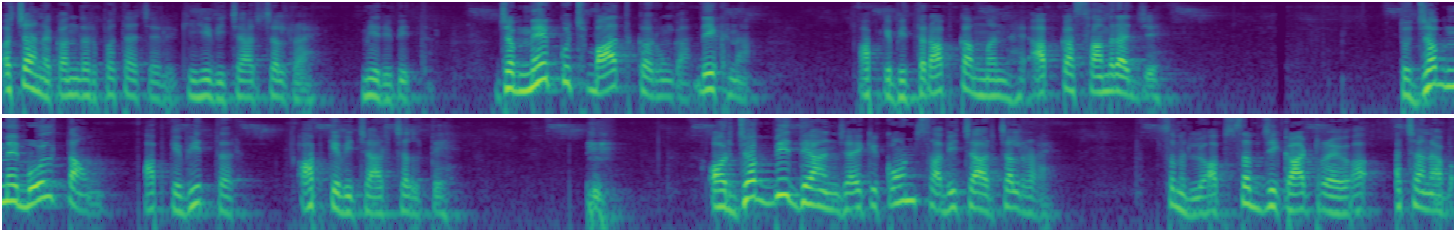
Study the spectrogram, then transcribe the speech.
अचानक अंदर पता चले कि ये विचार चल रहा है मेरे भीतर। जब मैं कुछ बात करूँगा, देखना, आपके भीतर आपका मन है, आपका साम्राज्य तो जब मैं बोलता हूँ आपके भीतर आपके विचार चलते हैं। और जब भी ध्यान जाए कि कौन सा विचार चल रहा है समझ लो आप सब्ज़ी काट रहे हो अचानक आप,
